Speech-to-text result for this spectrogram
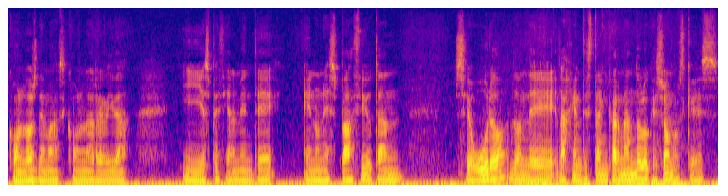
con los demás, con la realidad y especialmente en un espacio tan seguro donde la gente está encarnando lo que somos, que es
